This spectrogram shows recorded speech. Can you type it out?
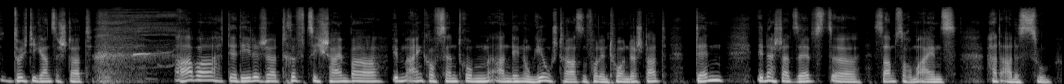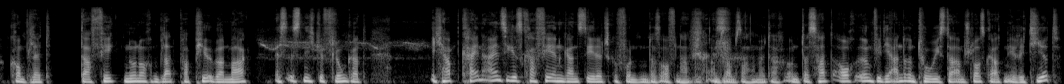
durch die ganze Stadt. Aber der Delischer trifft sich scheinbar im Einkaufszentrum an den Umgehungsstraßen vor den Toren der Stadt. Denn in der Stadt selbst, äh, Samstag um eins, hat alles zu. Komplett. Da fegt nur noch ein Blatt Papier über den Markt. Es ist nicht geflunkert. Ich habe kein einziges Café in ganz Delitzsch gefunden, das offen hat am Samstagnachmittag. Und das hat auch irgendwie die anderen Touris da am Schlossgarten irritiert.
